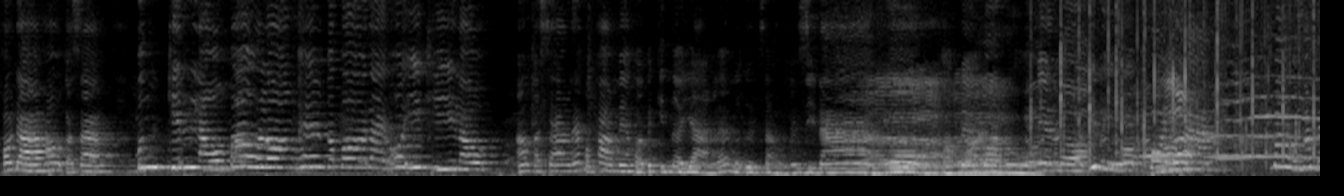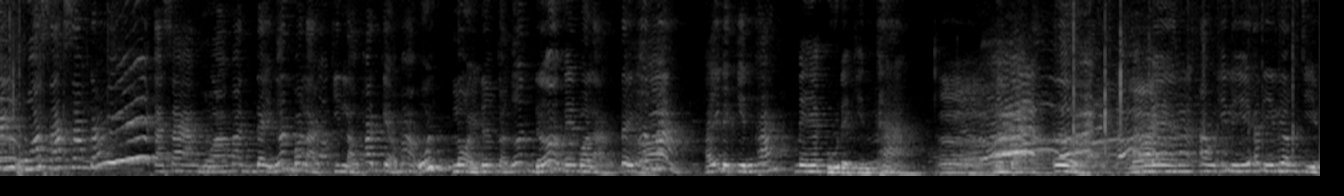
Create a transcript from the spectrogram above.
เขาด่าเฮากับสร้าง มึงกินเหล้าเมาร้องเพลงก็บ่ได้โอ้ยอีคีเราเอากระสร้างแล้วขอพาแม่ขอไปกินเนื้อย่างแล้วมื้ออื่นเช้าจังซี่นะเออทำแม่ร้ายนบ่ลูกแม่นบ่อีหลีปล่อยผ่านเมาซำไหนหัวซักซ้ำได้กระามันได้เงินบ่หล่ะกินเหล้าพันแก้วมาอุ้ยร้อยหนึงก็เงินเด้อแม่นบ่หล่ะได้เงินมาให้ได้กินคะแม่กูได้กินค่ะเออแม่นบ่ค่ะเออแม่นเอาอีหลีอันนี้เรื่องจริง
